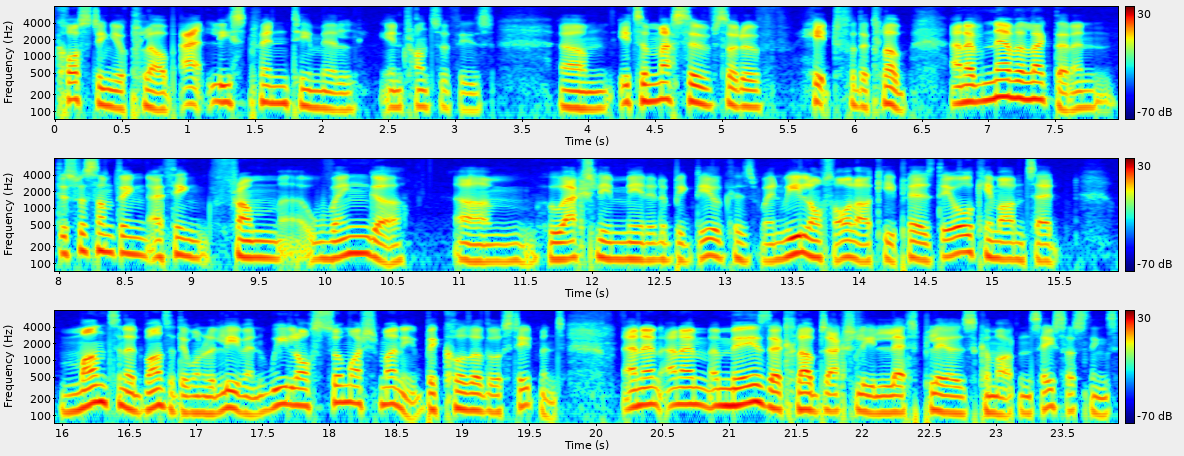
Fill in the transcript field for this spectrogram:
costing your club at least 20 mil in transfer fees. Um, it's a massive sort of hit for the club, and I've never liked that. And this was something I think from uh, Wenger, um, who actually made it a big deal because when we lost all our key players, they all came out and said months in advance that they wanted to leave, and we lost so much money because of those statements. And and, and I'm amazed that clubs actually let players come out and say such things.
